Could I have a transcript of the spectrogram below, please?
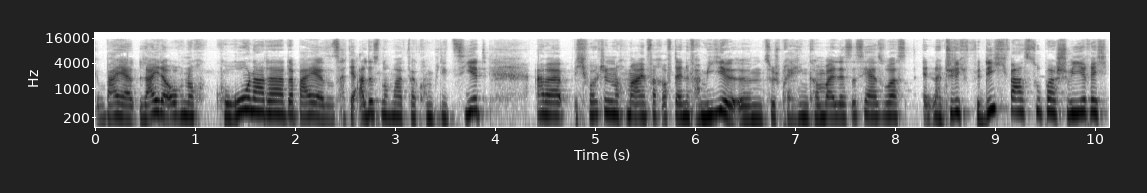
war ja leider auch noch Corona da dabei. Also es hat ja alles nochmal verkompliziert. Aber ich wollte nochmal einfach auf deine Familie ähm, zu sprechen kommen, weil das ist ja sowas, natürlich für dich war es super schwierig,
